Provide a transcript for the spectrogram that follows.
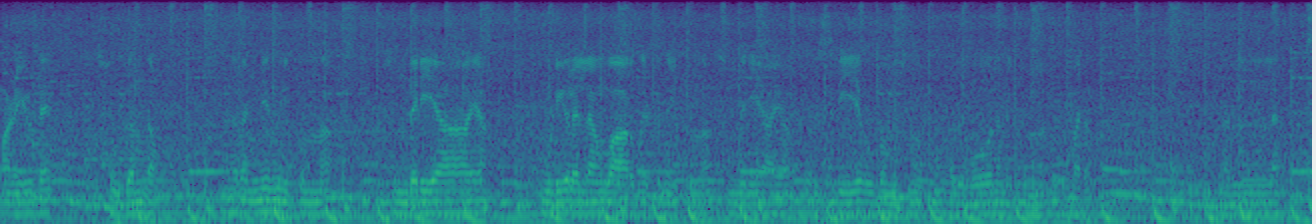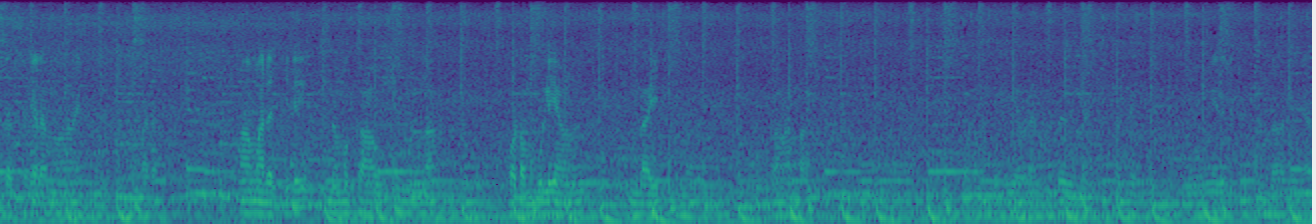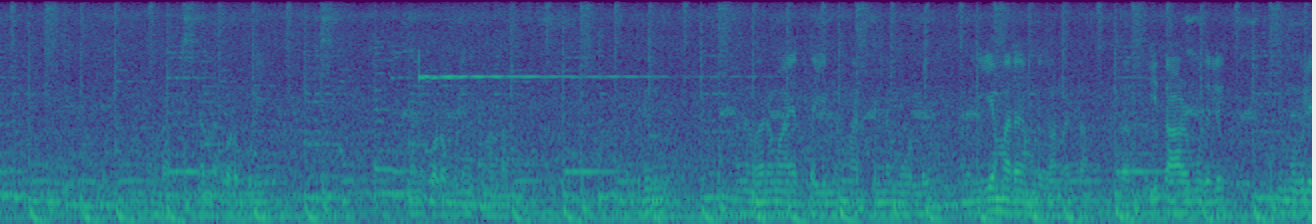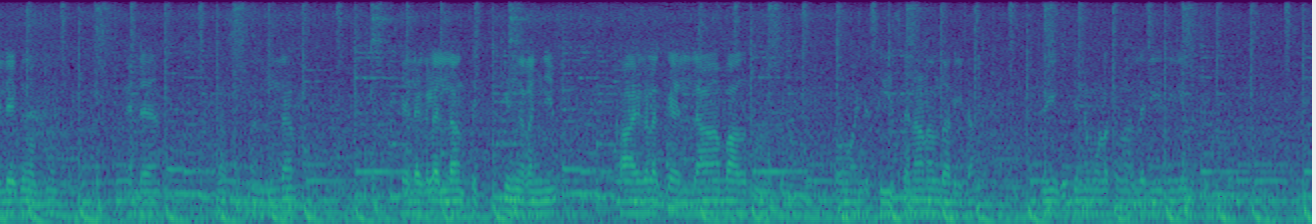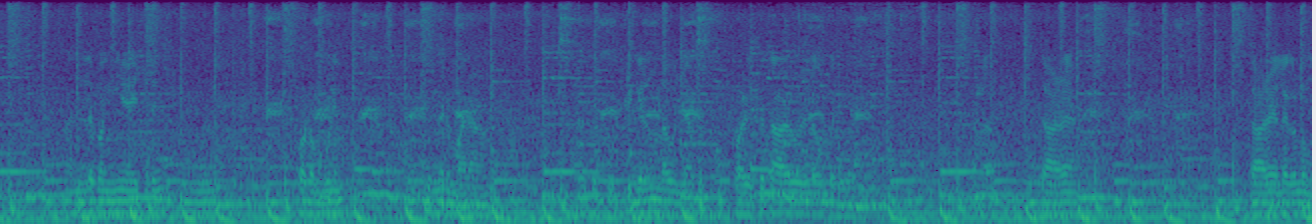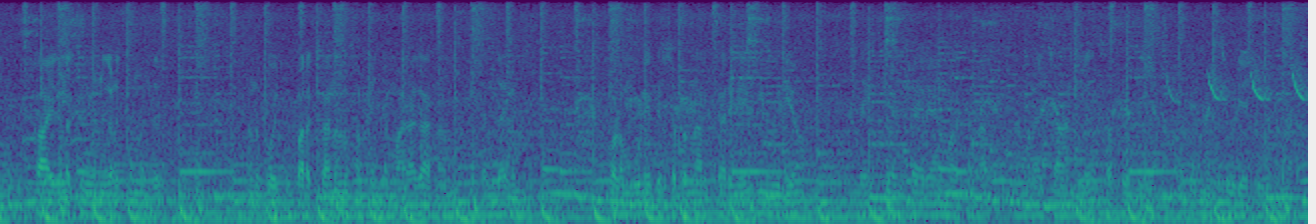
മഴയുടെ സുഗന്ധം നിറഞ്ഞു നിൽക്കുന്ന സുന്ദരിയായ മുടികളെല്ലാം വാർന്നിട്ട് നിൽക്കുന്ന സുന്ദരിയായ ഒരു സ്ത്രീയെ ഉപമിച്ച് നിൽക്കും അതുപോലെ നിൽക്കുന്ന ഒരു മരം. നല്ല രസകരമായിട്ട് നിൽക്കുന്ന മരം. ആ മരത്തിൽ നമുക്ക് ആവശ്യമുള്ള കൊടംപുളിയാണ് ഉണ്ടായിരിക്കുന്നത്. കാണണ്ട മനോഹരമായ തൈനും മരത്തിന്റെ മുകളിൽ വലിയ മരം നമ്മൾ കാണാം ഈ താഴ് മുതൽ ഈ മുകളിലേക്ക് നോക്കും. അതിന്റെ നല്ല ഇലകളെല്ലാം തെക്കി നിറഞ്ഞ് കായകളൊക്കെ എല്ലാ ഭാഗത്തും നിൽക്കുന്നുണ്ട്. അപ്പോൾ അതിന്റെ സീസണാണോ എന്തറിയില്ല ഈ ഇതിന്റെ മുകളൊക്കെ നല്ല രീതിയിൽ നിൽക്കുന്നുണ്ട്. നല്ല ഭംഗിയായിട്ട് കുടംപുളി നിൽക്കുന്നൊരു മരമാണ്. അതൊക്കെ കുട്ടികളുണ്ടാവില്ല. പഴുത്ത താഴെ ഉണ്ടാവും പരിപാടി. താഴെ താഴെ ഇലകളും കായ്കളൊക്കെ വീണ് കിടക്കുന്നുണ്ട്. അങ്ങനെ പോയിട്ട് പറക്കാനൊന്നും സമയമില്ല മഴ കാരണം. എന്തായാലും കുടംപൂളിയൊക്കെ ഇഷ്ടപ്പെടുന്ന ആൾക്കാരെ ഈ വീഡിയോ ലൈക്ക് ചെയ്യാൻ ഷെയർ ചെയ്യാൻ മറക്കണ്ട. നമ്മുടെ ചാനൽ സപ്പോർട്ട് ചെയ്യാം. നെക്സ്റ്റ് വീഡിയോ ചെയ്യുന്നുണ്ട്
